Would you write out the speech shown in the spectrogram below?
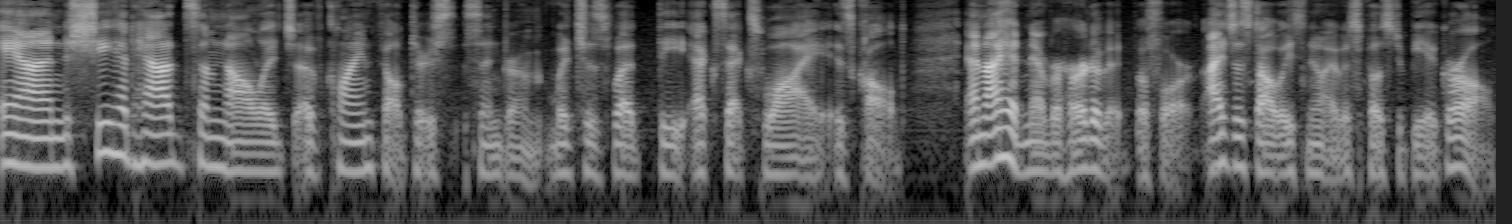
And she had had some knowledge of Klinefelter's syndrome, which is what the XXY is called. And I had never heard of it before. I just always knew I was supposed to be a girl.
